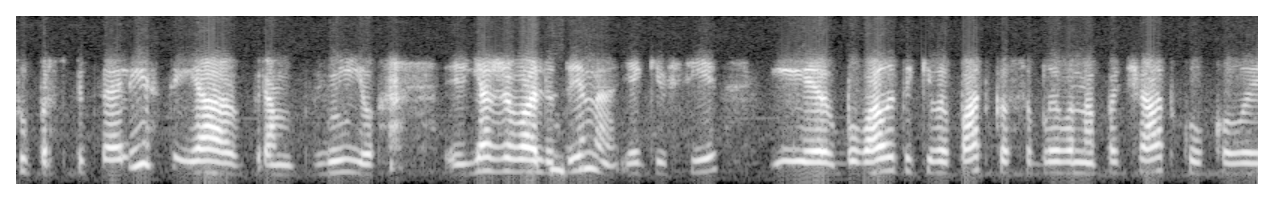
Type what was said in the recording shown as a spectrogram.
суперспеціаліст, і я прям вмію. Я жива людина, як і всі. І бували такі випадки, особливо на початку, коли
